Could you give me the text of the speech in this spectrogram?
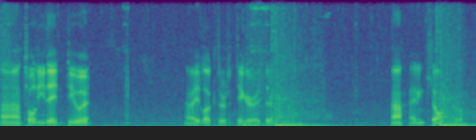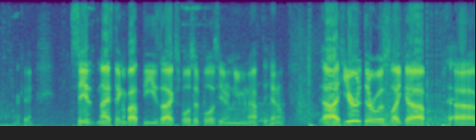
Uh, told you they'd do it. Oh, wait, look, there's a digger right there. Huh? I didn't kill him? Okay. See, the nice thing about these uh, explosive bullets, you don't even have to hit them. Uh, here, there was like a uh,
